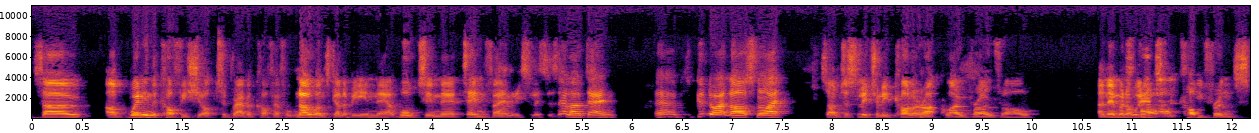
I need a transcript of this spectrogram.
So I went in the coffee shop to grab a coffee. I thought no one's going to be in there. I walked in there, ten family solicitors. Hello, Dan. Uh, good night last night. So I'm just literally collar up, low profile. And then when I went into the conference,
